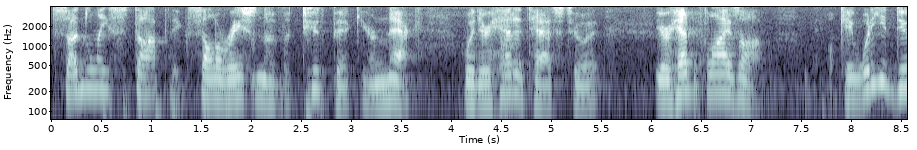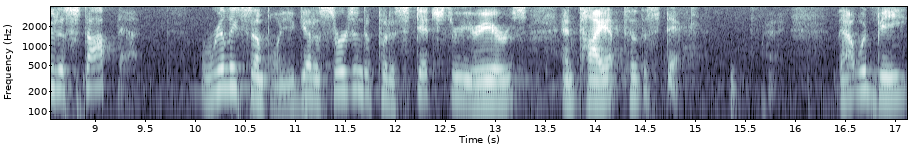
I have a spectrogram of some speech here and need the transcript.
suddenly stop the acceleration of the toothpick, your neck, with your head attached to it, your head flies off. Okay, what do you do to stop that? Really simple. You get a surgeon to put a stitch through your ears and tie it to the stick. That would be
